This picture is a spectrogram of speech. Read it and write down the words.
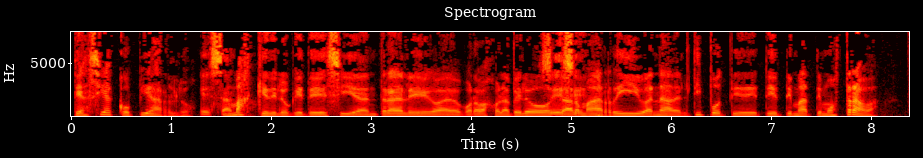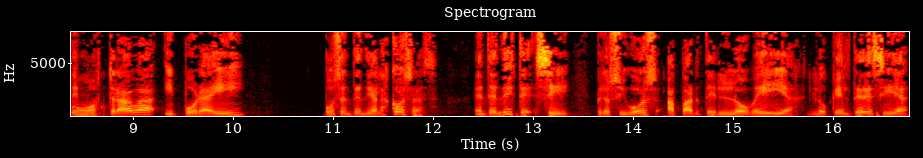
te hacía copiarlo. Exacto. Más que de lo que te decía, entrarle eh, por abajo la pelota, Sí, sí. armar arriba, nada. El tipo te, te, te, mostraba. te cómo- mostraba y por ahí vos entendías las cosas. ¿Entendiste? Sí, pero si vos aparte lo veías, lo que él te decía,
